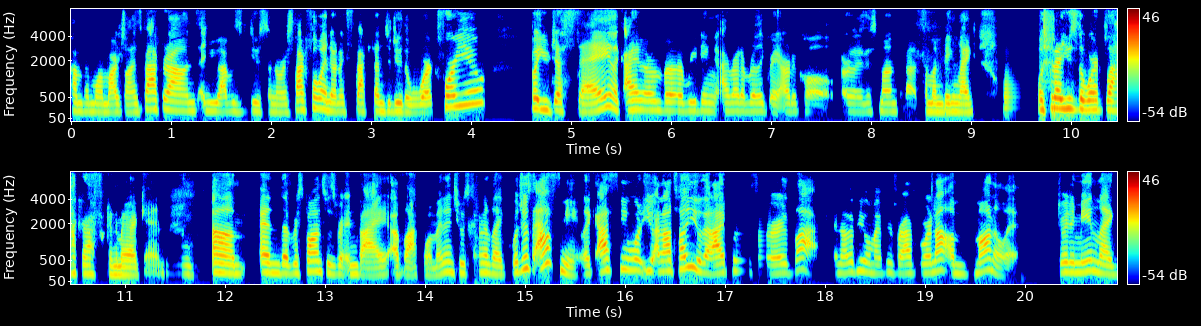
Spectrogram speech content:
come from more marginalized backgrounds, and you obviously do so respectful and don't expect them to do the work for you but you just say like i remember reading i read a really great article earlier this month about someone being like well should i use the word black or african american? Mm-hmm. um, and the response was written by a black woman and she was kind of like well just ask me like ask me what you and i'll tell you that i prefer black and other people might prefer african we're not a monolith. Do you know what i mean? Like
